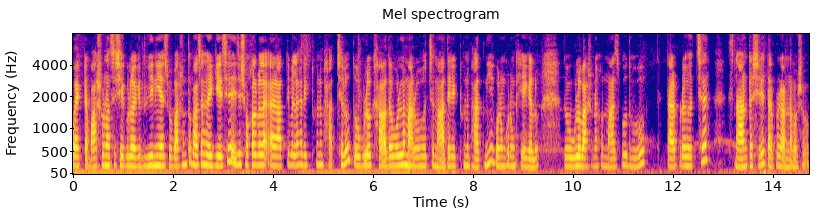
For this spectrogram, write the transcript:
কয়েকটা বাসন আছে, সেগুলো আগে ধুয়ে নিয়ে আসব। বাসন তো বাঁচা হয়ে গিয়েছে। এই যে সকালবেলা রাত্রিবেলাকার একটুখানি ভাত ছিল, তো ওগুলো খাওয়া দাওয়া করলাম। আর ও হচ্ছে মাদের একটুখানি ভাত নিয়ে গরম গরম খেয়ে গেল। তো ওগুলো বাসন এখন মাজবো, ধুবো। তারপরে হচ্ছে স্নানটা সেরে তারপর রান্না বসাবো।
